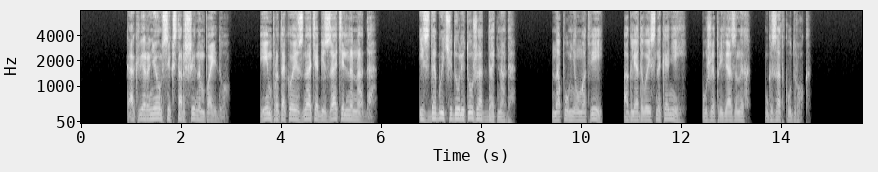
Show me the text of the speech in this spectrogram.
Как вернемся к старшинам пойду. Им про такое знать обязательно надо. Из добычи доли тоже отдать надо, напомнил Матвей, оглядываясь на коней, уже привязанных к задку дрог.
